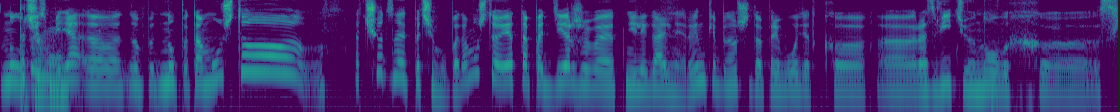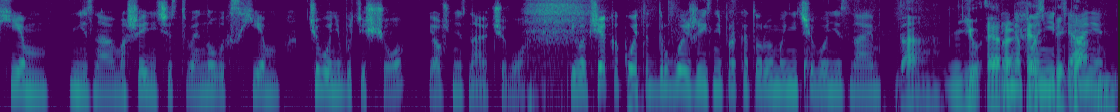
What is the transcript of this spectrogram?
Ну, почему? то есть меня, э, ну, ну, потому что а черт знает почему. Потому что это поддерживает нелегальные рынки, потому что это приводит к э, развитию новых э, схем, не знаю, мошенничества и новых схем чего-нибудь еще. Я уж не знаю чего. И вообще какой-то другой жизни, про которую мы ничего не знаем. Да, New Era has begun.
